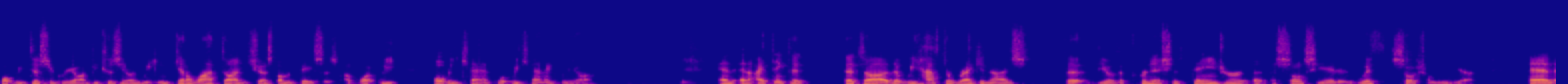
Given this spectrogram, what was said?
what we disagree on because you know we can get a lot done just on the basis of what we what we can what we can agree on and and i think that that uh, that we have to recognize the you know the pernicious danger associated with social media and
